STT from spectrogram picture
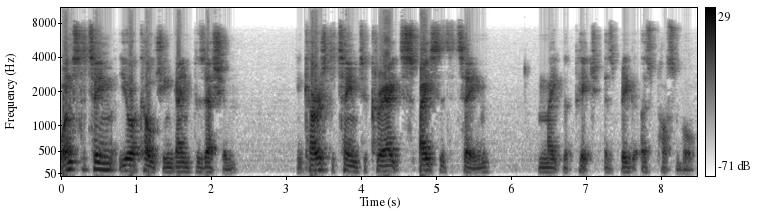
Once the team you are coaching gain possession, encourage the team to create space as a team and make the pitch as big as possible.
